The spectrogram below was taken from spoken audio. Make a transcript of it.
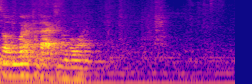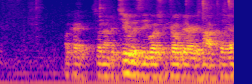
So we're gonna come back to number one. Okay, so number two is the erosion control barrier is not clear.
